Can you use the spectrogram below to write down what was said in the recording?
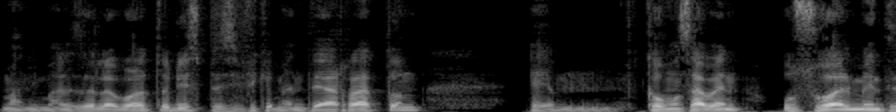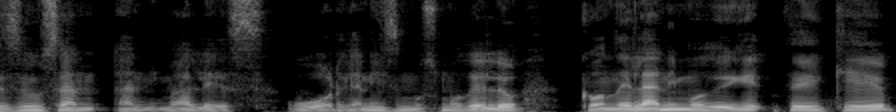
animales de laboratorio, específicamente a ratón. Em, como saben, usualmente se usan animales u organismos modelo con el ánimo de, que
